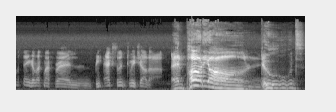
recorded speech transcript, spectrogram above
Namaste, good luck, my friends. Be excellent to each other. And party on, dudes.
